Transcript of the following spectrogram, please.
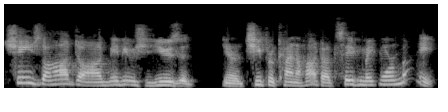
change the hot dog. Maybe we should use a, you know, cheaper kind of hot dog, save and make more money.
